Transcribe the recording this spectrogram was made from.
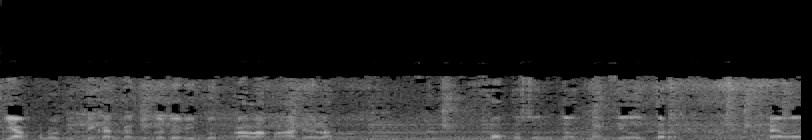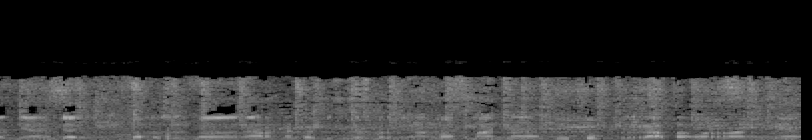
yang perlu ditingkatkan juga dari Bukalapak adalah fokus untuk memfilter talentnya dan fokus untuk mengarahkan core bisnisnya seperti mau ke mana, butuh berapa orangnya,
